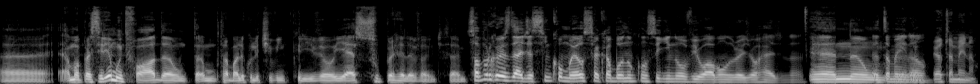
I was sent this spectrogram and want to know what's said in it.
ah, é uma parceria muito foda, um, tra- um trabalho coletivo incrível e é super relevante, sabe? Só por curiosidade, assim como eu, você acabou não conseguindo ouvir o álbum do Radiohead, né? É, não. Eu também não. Eu também não.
